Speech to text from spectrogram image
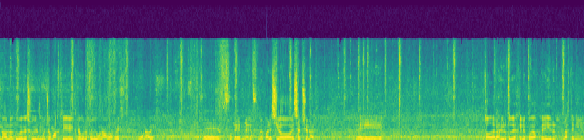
no lo tuve que subir mucho más que creo que lo subí una o dos veces, una vez. Eh, eh, me, me pareció excepcional. Eh, todas las virtudes que le puedas pedir las tenía.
